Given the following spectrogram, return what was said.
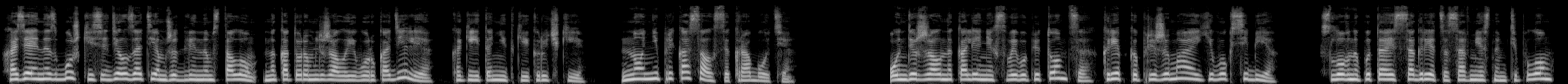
Хозяин избушки сидел за тем же длинным столом, на котором лежало его рукоделие, какие-то нитки и крючки, но не прикасался к работе. Он держал на коленях своего питомца, крепко прижимая его к себе, словно пытаясь согреться совместным теплом,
